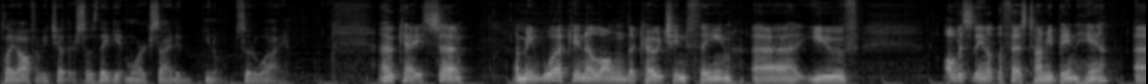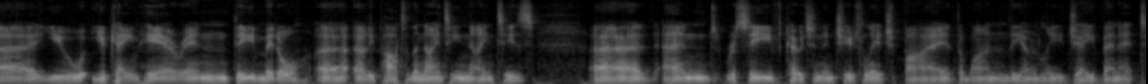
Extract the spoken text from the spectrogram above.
play off of each other. So as they get more excited you know so do i. Okay, so I mean, working along the coaching theme, uh, you've obviously not the first time you've been here. Uh, you you came here in the middle, uh, early part of the 1990s, uh, and received coaching and tutelage by the one, the only Jay Bennett.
